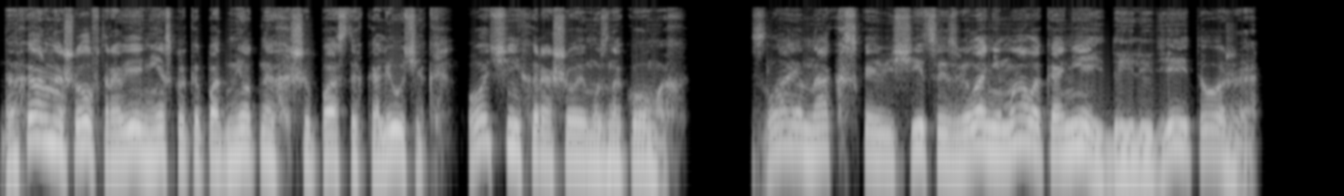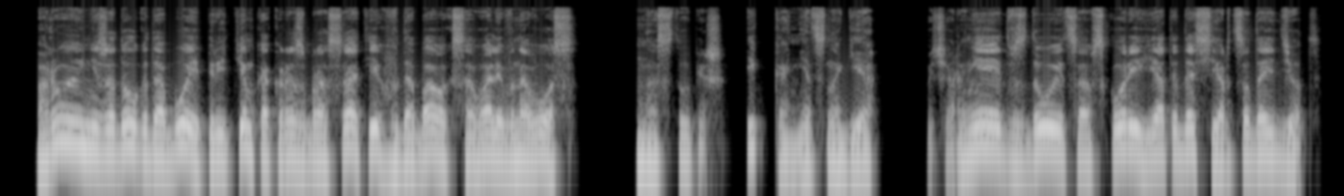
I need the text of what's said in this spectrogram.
Данхар нашел в траве несколько подметных шипастых колючек, очень хорошо ему знакомых. Злая накхская вещица извела немало коней, да и людей тоже. Порою незадолго до боя, перед тем, как разбросать их, вдобавок совали в навоз. Наступишь, и конец ноге. Почернеет, вздуется, а вскоре яд и до сердца дойдет.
